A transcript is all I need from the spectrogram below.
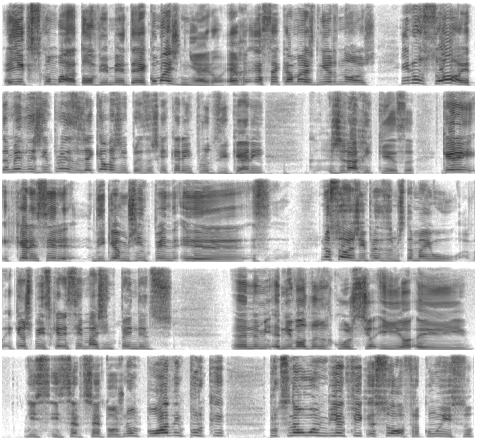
Aí é que se combate, obviamente, é com mais dinheiro, é, é sacar mais dinheiro de nós. E não só, é também das empresas, é aquelas empresas que querem produzir, querem gerar riqueza, querem, querem ser, digamos, independentes. Eh, não só as empresas, mas também o, aqueles países que querem ser mais independentes eh, a nível de recursos e, e e, e certos setores não podem porque, porque senão o ambiente fica, sofre com isso.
